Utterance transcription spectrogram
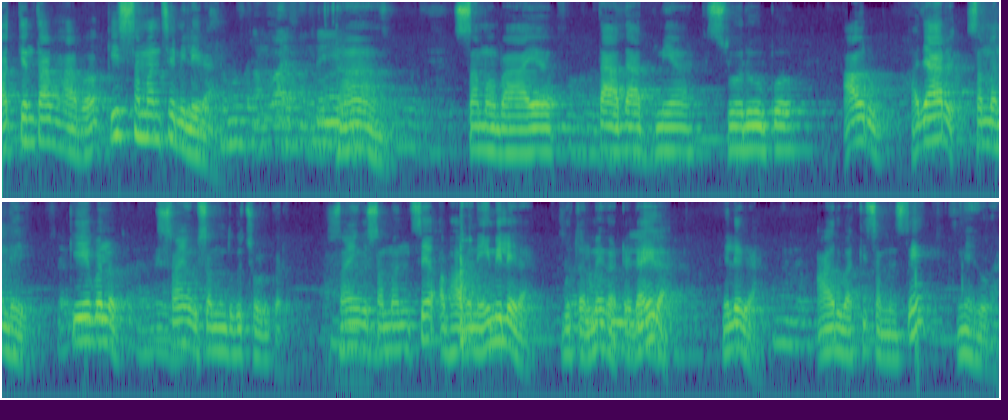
अत्यंताभाव किस संबंध से मिलेगा? हाँ। समवाय तादात्म्य स्वरूप और हज़ार संबंध है। केवल संयोग संबंध को छोड़कर। स्वयं संबंध से अभाव नहीं मिलेगा भूतल में घट रहेगा मिलेगा। और बाकी संबंध से नहीं होगा।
